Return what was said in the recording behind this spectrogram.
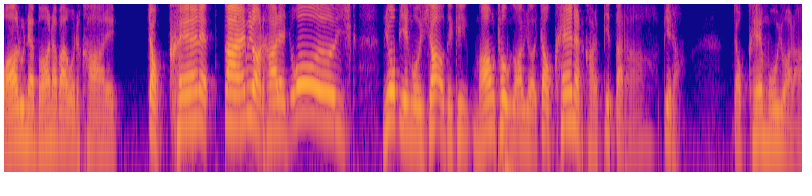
ဘောလူနဲ့ဘောနာဘကိုတခါတဲ့ကြောက်ခဲနဲ့ကန်ပြီးတော့တခါတဲ့အိုးမြို့ပြင်ကိုရောက်တဲ့ထိမောင်းထုတ်သွားပြီးတော့ကြောက်ခဲနဲ့တခါတဲ့ပြစ်တတ်တာပြစ်တာကြောက်ခဲမိုးရွာတာ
